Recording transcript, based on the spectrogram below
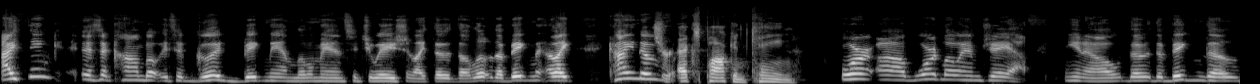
I think it's a combo. It's a good big man little man situation. Like the the little the big man like kind of it's your X Pac and Kane. or uh Wardlow MJF. You know, the the big the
